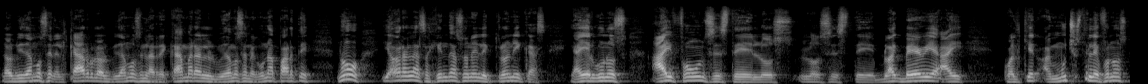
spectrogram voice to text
la olvidamos en el carro, la olvidamos en la recámara, la olvidamos en alguna parte. No, y ahora las agendas son electrónicas y hay algunos iPhones, este, los, los este, BlackBerry, hay Cualquier, hay muchos teléfonos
